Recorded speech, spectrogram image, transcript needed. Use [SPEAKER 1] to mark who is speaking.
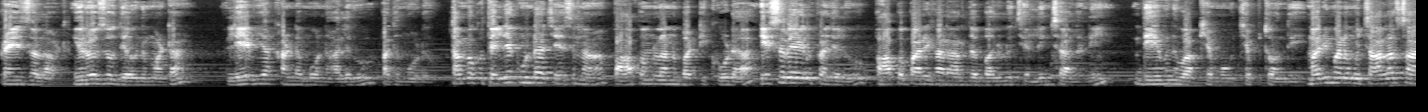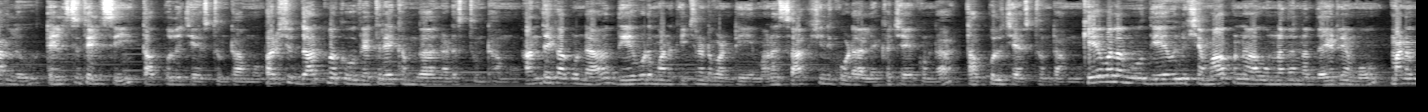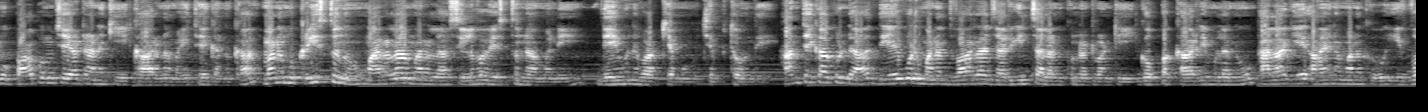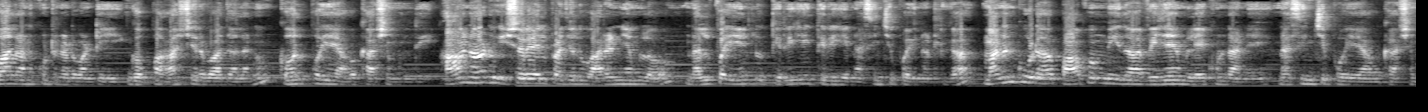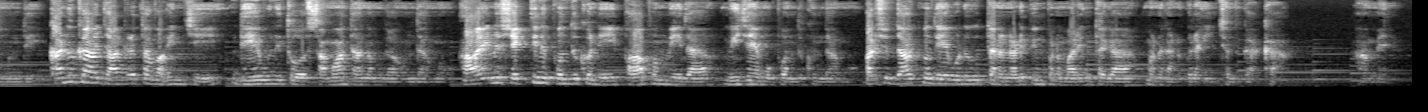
[SPEAKER 1] Praise అలాడ్ ఈరోజు దేవుని మాట లేవియా ఖండము నాలుగు పదమూడు. తమకు తెలియకుండా చేసిన పాపములను బట్టి కూడా ఇస్రాయేల్ ప్రజలు పాప పరిహారార్థ బలులు చెల్లించాలని దేవుని వాక్యము చెప్తోంది. మరి మనము చాలా సార్లు తెలిసి తెలిసి తప్పులు చేస్తుంటాము. పరిశుద్ధాత్మకు వ్యతిరేకంగా నడుస్తుంటాము. అంతేకాకుండా దేవుడు మనకు ఇచ్చినటువంటి మన సాక్షిని కూడా లెక్క చేయకుండా తప్పులు చేస్తుంటాము. కేవలము దేవుని క్షమాపణ ఉన్నదన్న ధైర్యము మనము పాపం చేయటానికి కారణమైతే గనుక మనము క్రీస్తును మరలా మరలా సిలువ వేస్తున్నామని దేవుని వాక్యము చెప్తోంది. అంతేకాకుండా దేవుడు మన ద్వారా జరిగించాలనుకున్నటువంటి గొప్ప కార్యములను అలాగే ఆయన మనకు ఇవ్వాలనుకుంటున్నటువంటి గొప్ప ఆశీర్వాదాలను కోల్పోయే అవకాశం ఉంది. ఆనాడు ఇస్రాయేల్ ప్రజలు అరణ్యంలో నలభై ఏండ్లు తిరిగి తిరిగి నశించిపోయినట్లుగా మనం కూడా పాపం మీద విజయం లేకుండానే నశించిపోయే అవకాశం ఉంది. కనుక జాగ్రత్త వహించి దేవునితో సమాధానంగా ఉందాము. ఆయన శక్తిని పొందుకొని పాపం మీద విజయము పొందుకుందాము. పరిశుద్ధాత్మ దేవుడు తన నడిపింపును మరింతగా మనకు అనుగ్రహించను గాక ఆమెన్.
